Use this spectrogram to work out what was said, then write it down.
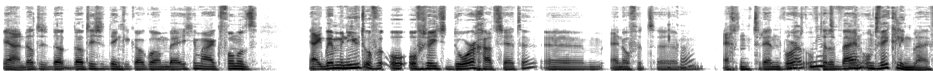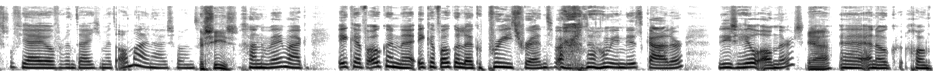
ja dat, is, dat, dat is het denk ik ook wel een beetje. Maar ik vond het, ja, ik ben benieuwd of, of, of zoiets door gaat zetten. Um, en of het um, echt een trend wordt. Of dat het bij een ontwikkeling blijft. Of jij over een tijdje met Alma in huis woont. Precies. We gaan het meemaken. Ik heb ook een, ik heb ook een leuke pre-trend waargenomen in dit kader. Die is heel anders. Ja. Uh, en ook gewoon,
